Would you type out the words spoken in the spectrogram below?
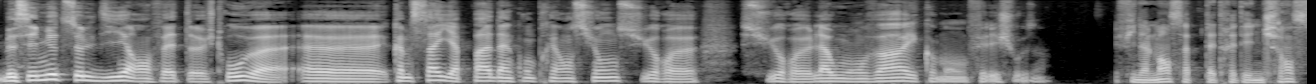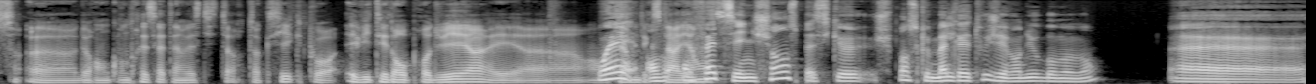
mais c'est mieux de se le dire en fait, je trouve. Euh, comme ça, il n'y a pas d'incompréhension sur euh, sur là où on va et comment on fait les choses. Finalement, ça a peut-être été une chance euh, de rencontrer cet investisseur toxique pour éviter de reproduire et euh, en ouais, termes d'expérience. En, en fait, c'est une chance parce que je pense que malgré tout, j'ai vendu au bon moment. Euh,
